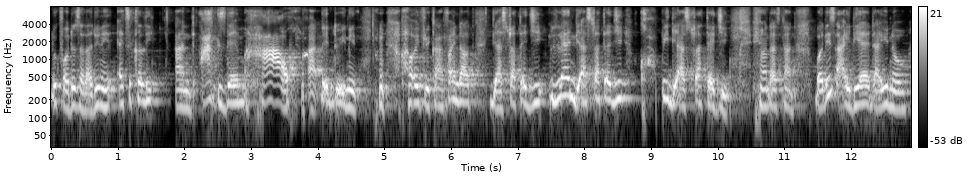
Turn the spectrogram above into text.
look for those that are doing it ethically, and ask them how are they doing it. or if you can find out their strategy, learn their strategy, copy their strategy. You understand? But this idea that you know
